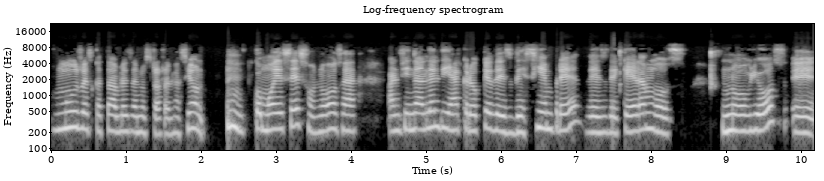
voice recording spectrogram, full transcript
muy rescatables de nuestra relación, como es eso, ¿no? O sea, al final del día creo que desde siempre, desde que éramos novios, eh,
